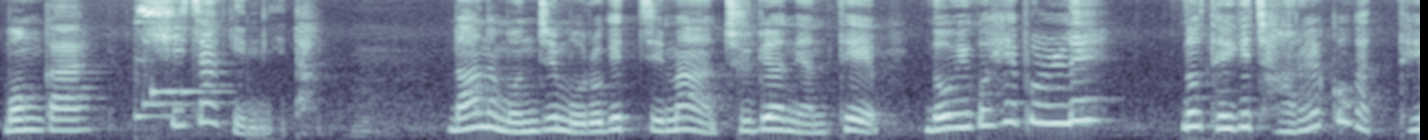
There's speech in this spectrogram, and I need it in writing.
뭔가 시작입니다. 음. 나는 뭔지 모르겠지만 주변한테 너 이거 해볼래? 너 되게 잘할 것 같아.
